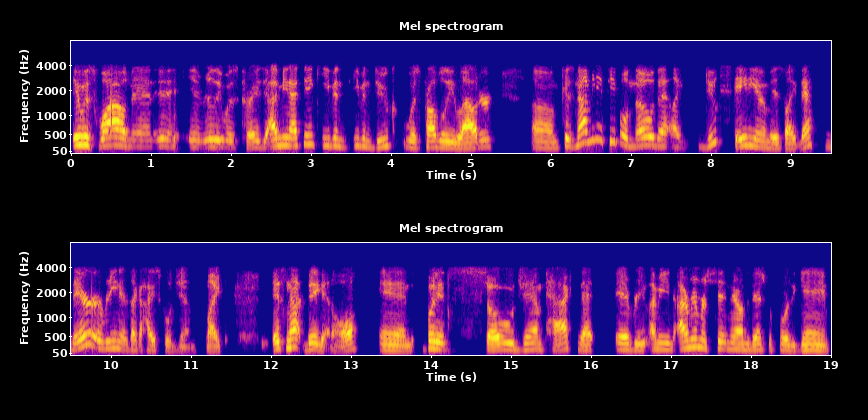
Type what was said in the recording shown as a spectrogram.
it was wild, man. It it really was crazy. I mean, I think even even Duke was probably louder um, because not many people know that like Duke Stadium is like that. Their arena is like a high school gym. Like it's not big at all, and but it's so jam packed that every. I mean, I remember sitting there on the bench before the game,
